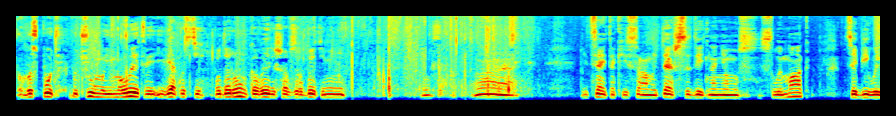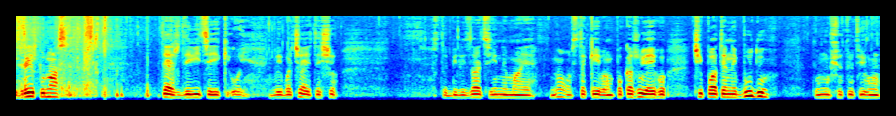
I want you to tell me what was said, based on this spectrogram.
Господь почув мої молитви і в якості подарунка вирішив зробити мені. Ай. І цей такий самий теж сидить на ньому слимак. Це білий гриб у нас. Теж дивіться, який. Ой, вибачайте, що стабілізації немає. Ну, ось такий вам покажу. Я його чіпати не буду, тому що тут його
